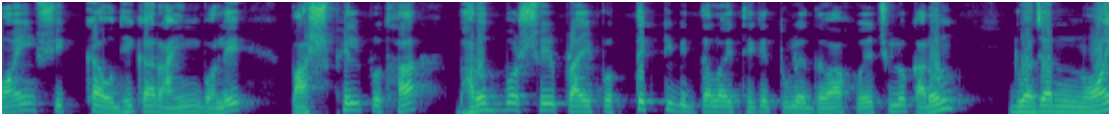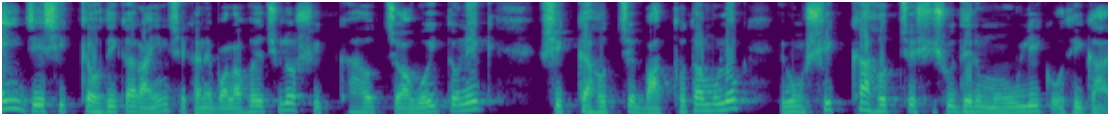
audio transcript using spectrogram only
নয় শিক্ষা অধিকার আইন বলে পাশফেল প্রথা ভারতবর্ষের প্রায় প্রত্যেকটি বিদ্যালয় থেকে তুলে দেওয়া হয়েছিল। কারণ দু নয় যে শিক্ষা অধিকার আইন সেখানে বলা হয়েছিল, শিক্ষা হচ্ছে অবৈতনিক, শিক্ষা হচ্ছে বাধ্যতামূলক এবং শিক্ষা হচ্ছে শিশুদের মৌলিক অধিকার।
